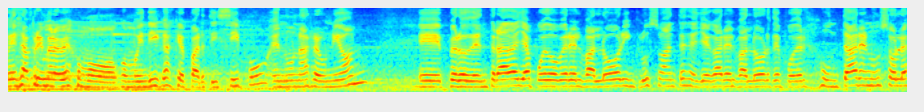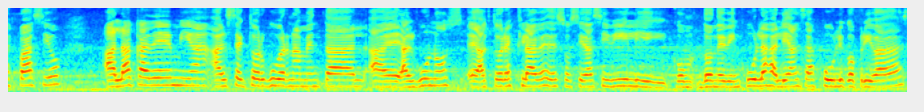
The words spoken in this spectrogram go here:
es la primera vez, como, como indicas, que participo en una reunión, eh, pero de entrada ya puedo ver el valor, incluso antes de llegar el valor de poder juntar en un solo espacio a la academia, al sector gubernamental, a eh, algunos eh, actores claves de sociedad civil y donde vinculas alianzas público-privadas,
